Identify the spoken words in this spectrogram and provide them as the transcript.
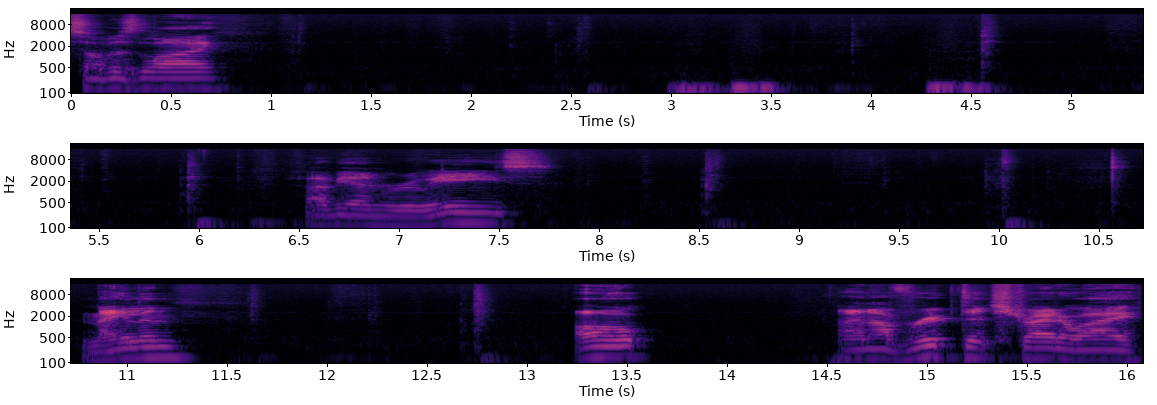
Szoboszlai. Fabian Ruiz. Malin. Oh, and I've ripped it straight away.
